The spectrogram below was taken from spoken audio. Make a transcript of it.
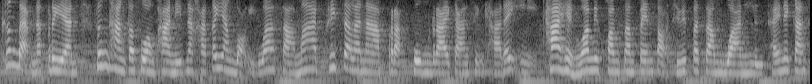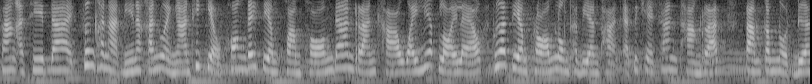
เครื่องแบบนักเรียน ซึ่งทางกระทรวงพาณิชย์นะคะ ก็ยังบอกอีกว่าสามารถพิจารณาปรับปรุงรายการสินค้าได้อีก ถ้าเห็นว่ามีความจำเป็นต่อชีวิตประจำวัน หรือใช้ในการสร้างอาชีพได้ ซึ่งขนาดนี้นะคะ หน่วยงานที่เกี่ยวข้องได้เตรียมความพร้อมด้านร้านค้าไว้เรียบร้อยแล้ว เพื่อเตรียมพร้อมลงทะเบียนผ่านแอปพลิเคชันทางรัฐ ตามกำหนดเดือน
